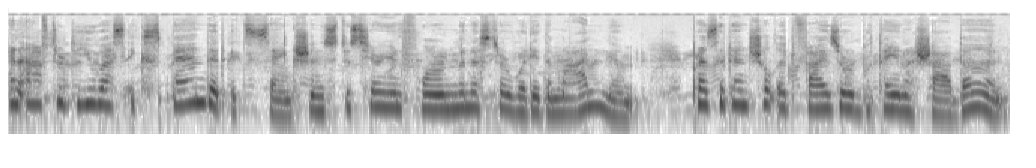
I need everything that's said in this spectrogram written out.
and after the U.S. expanded its sanctions to Syrian Foreign Minister Walid Maalem, Presidential Advisor Butayna Shaban,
